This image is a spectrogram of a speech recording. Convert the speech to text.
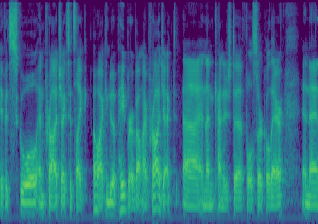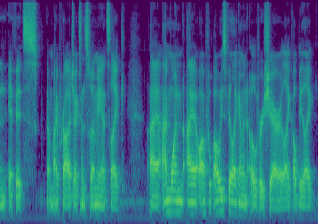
if it's school and projects, it's like oh I can do a paper about my project, uh, and then kind of just a full circle there. And then if it's my projects and swimming, it's like I, I'm one I always feel like I'm an overshare. Like I'll be like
